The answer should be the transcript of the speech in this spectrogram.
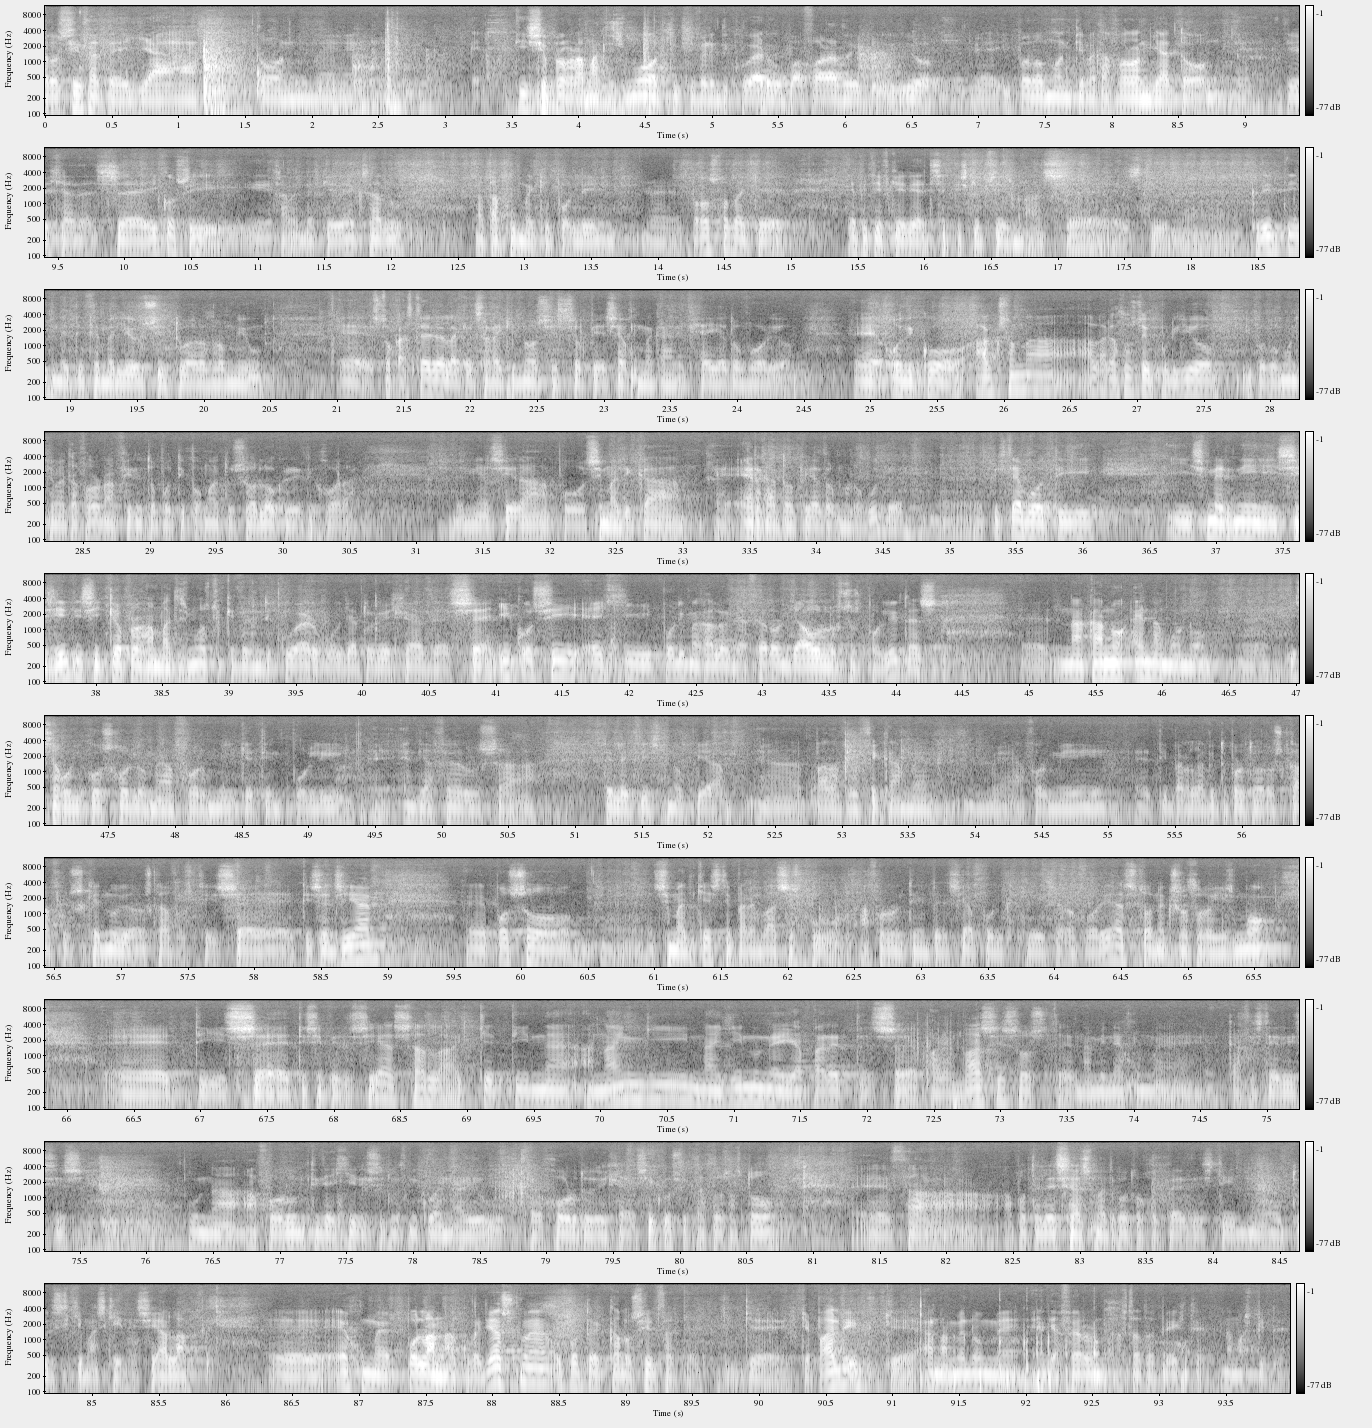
καλώς ήρθατε για τον ε, προγραμματισμό του κυβερνητικού έργου που αφορά το Υπουργείο ε, Υποδομών και Μεταφορών για το 2020. Ε, Είχαμε την ευκαιρία εξάλλου να τα πούμε και πολύ ε, πρόσφατα και επί τη ευκαιρία της επίσκεψής μας στην Κρήτη με τη θεμελίωση του αεροδρομίου ε, στο Καστέλι, αλλά και τις ανακοινώσεις τις οποίες έχουμε κάνει πια για το βόρειο ε, οδικό άξονα, αλλά καθώς το Υπουργείο Υποδομών και Μεταφορών αφήνει το αποτύπωμά του σε ολόκληρη τη χώρα με μια σειρά από σημαντικά ε, έργα τα οποία δρομολογούνται. Ε, πιστεύω ότι η σημερινή συζήτηση και ο προγραμματισμός του κυβερνητικού έργου για το 2020 έχει πολύ μεγάλο ενδιαφέρον για όλους τους πολίτες. Ε, να κάνω ένα μόνο ε, εισαγωγικό σχόλιο με αφορμή και την πολύ ε, ενδιαφέρουσα τελετή στην οποία παραδοθήκαμε με αφορμή την παραλαβή του πρώτου αεροσκάφους, καινούριου αεροσκάφους της, της Aegean, πόσο σημαντικές είναι οι παρεμβάσεις που αφορούν την υπηρεσία πολιτικής αεροφορίας, στον εξορθολογισμό ε, της, ε, της υπηρεσίας αλλά και την ε, ανάγκη να γίνουν οι απαραίτητες παρεμβάσεις ώστε να μην έχουμε καθυστερήσεις που να αφορούν τη διαχείριση του Εθνικού Εναρίου χώρου του 2020 καθώς αυτό θα αποτελέσει ένα σημαντικό τροχοπέδι στην τουριστική μας κίνηση. Αλλά έχουμε πολλά να κουβεντιάσουμε, οπότε καλώς ήρθατε και, και πάλι και αναμένω με ενδιαφέρον αυτά τα οποία έχετε να μας πείτε.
